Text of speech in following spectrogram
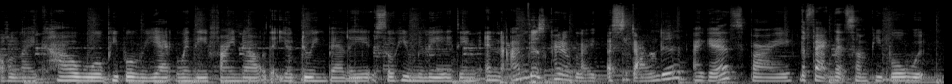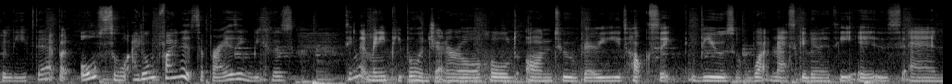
all like, How will people react when they find out that you're doing ballet? It's so humiliating. And I'm just kind of like astounded, I guess, by the fact that some people would believe that. But also, I don't find it surprising because I think that many people in general hold on to very toxic views of what masculinity is and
